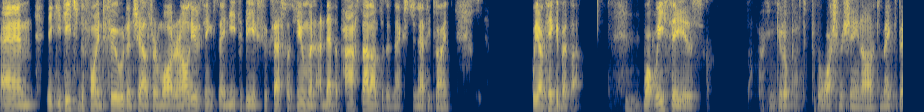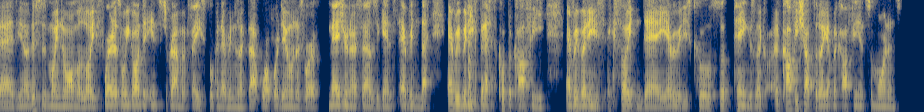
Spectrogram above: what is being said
Um, you can teach them to find food and shelter and water and all the other things they need to be a successful human, and then to pass that on to the next genetic line. We don't think about that. Mm-hmm. What we see is I can get up to put the washing machine on to make the bed. You know, this is my normal life. Whereas when we go onto Instagram and Facebook and everything like that, what we're doing is we're measuring ourselves against everything that everybody's best cup of coffee, everybody's exciting day, everybody's cool things. Like a coffee shop that I get my coffee in some mornings.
